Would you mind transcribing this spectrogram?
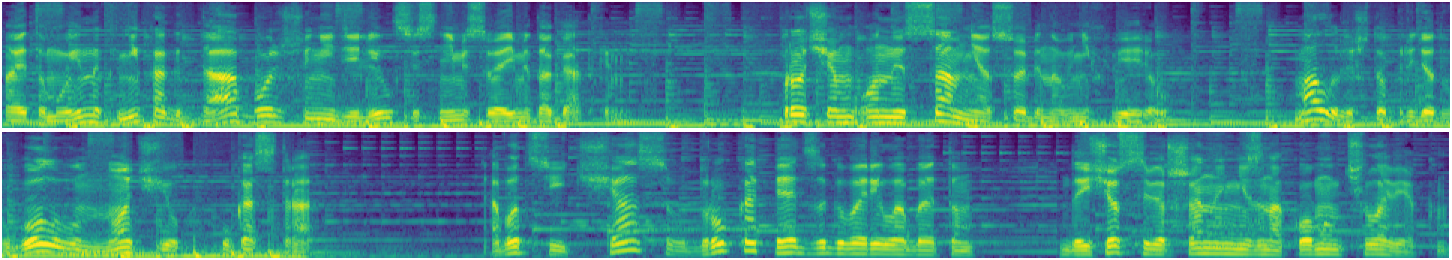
поэтому инок никогда больше не делился с ними своими догадками. Впрочем, он и сам не особенно в них верил. Мало ли что придет в голову ночью у костра. А вот сейчас вдруг опять заговорил об этом, да еще с совершенно незнакомым человеком.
